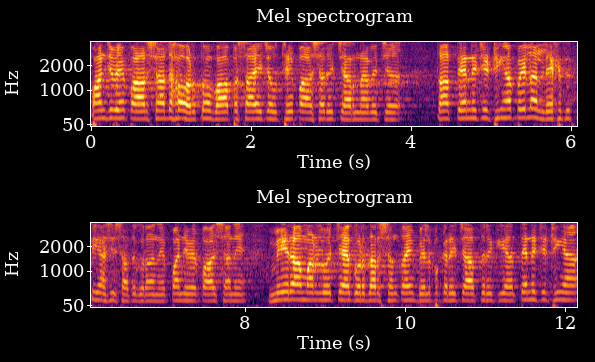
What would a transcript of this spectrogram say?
ਪੰਜਵੇਂ ਪਾਤਸ਼ਾਹ ਲਾਹੌਰ ਤੋਂ ਵਾਪਸ ਆਏ ਚੌਥੇ ਪਾਤਸ਼ਾਹ ਦੇ ਚਰਨਾਂ ਵਿੱਚ, ਤਾਂ ਤਿੰਨ ਚਿੱਠੀਆਂ ਪਹਿਲਾਂ ਲਿਖ ਦਿੱਤੀਆਂ ਸੀ ਸਤਿਗੁਰਾਂ ਨੇ, ਪੰਜਵੇਂ ਪਾਤਸ਼ਾਹ ਨੇ, ਮੇਰਾ ਮਨ ਲੋਚੈ ਗੁਰਦਰਸ਼ਨ ਤਾਈਂ ਬਿਲਪ ਕਰੇ ਚਾਤਰ ਕੀਆਂ ਤਿੰਨ ਚਿੱਠੀਆਂ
